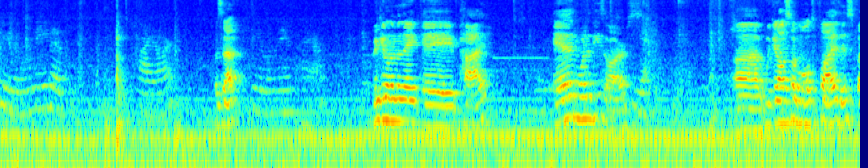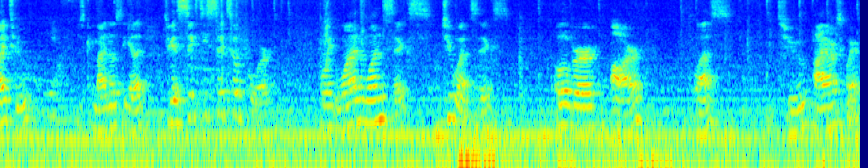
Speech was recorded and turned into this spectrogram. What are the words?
We eliminate a pi r. What's that? We eliminate pi. We can eliminate a pi and one of these r's. Yeah. Uh, we can also multiply this by two. Yes. Just combine those together. So we get sixty-six oh four point one one six two one six over r plus two pi r squared.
